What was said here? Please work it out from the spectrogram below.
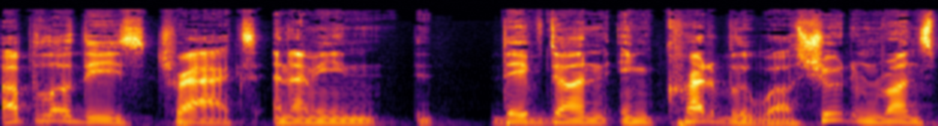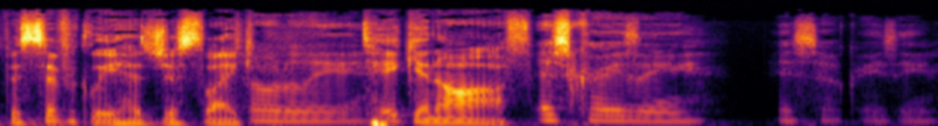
upload these tracks, and I mean, they've done incredibly well. Shoot and Run specifically has just like totally. taken off. It's crazy. It's so crazy.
